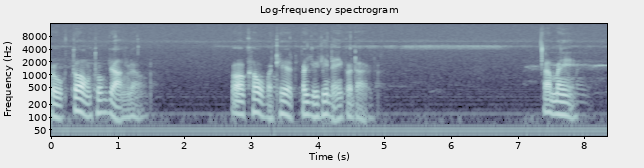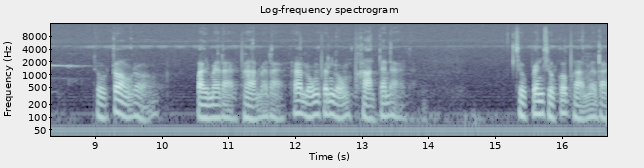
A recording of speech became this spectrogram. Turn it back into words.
ถูกต้องทุกอย่างแล้ว ก็เข้าประเทศไปอยู่ที่ไหนก็ได้ ถ้าไม่ ถูกต้องก็ไปไม่ได้ ผ่านไม่ได้ ถ้าหลงเป็นหลงผ่านไม่ได้สุขเป็นสุขก็ผ่านไม่ได้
